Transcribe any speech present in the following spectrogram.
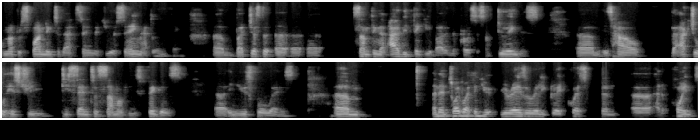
I'm not responding to that, saying that you are saying that or anything, um, but just a, a, a, something that I've been thinking about in the process of doing this um, is how the actual history decenters some of these figures uh, in useful ways. Um, and then Toivo, I think you, you raise a really great question uh, at a point.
